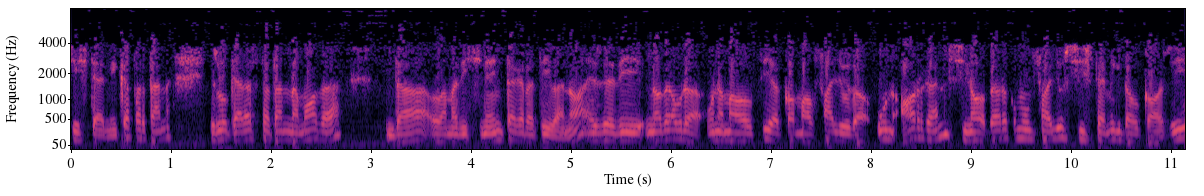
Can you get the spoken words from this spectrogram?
sistèmica. Per tant, és el que ara està tan de moda de la medicina integrativa, no? És a dir, no veure una malaltia com el fallo d'un òrgan, sinó veure com un fallo sistèmic del cos i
